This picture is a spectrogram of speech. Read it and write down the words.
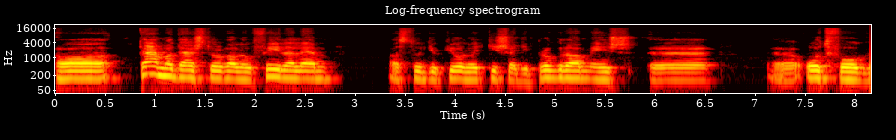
A támadástól való félelem, azt tudjuk jól, hogy kisagyi program, és ott fog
